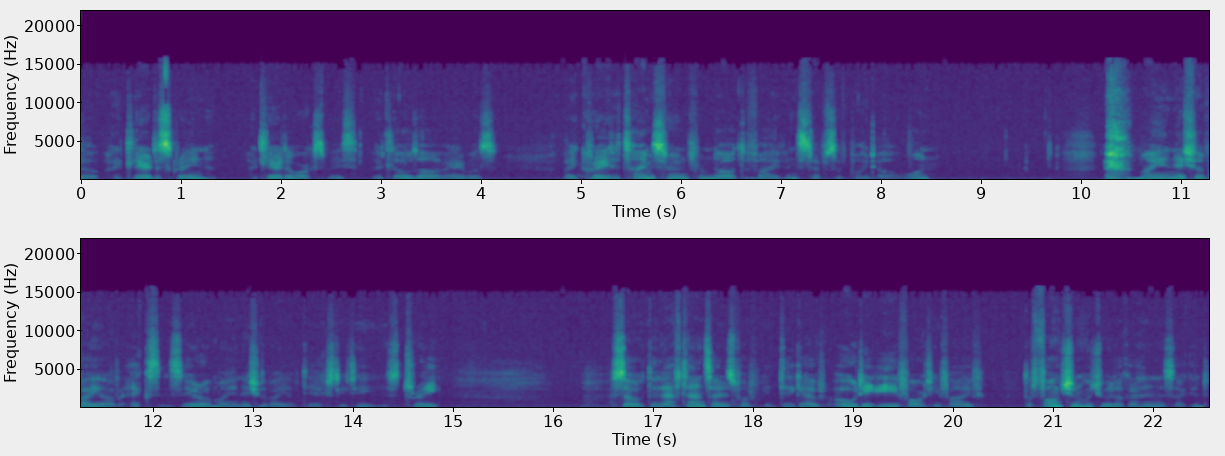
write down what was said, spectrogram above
So I clear the screen, I clear the workspace, I close all variables, I create a time zone from 0 to 5 in steps of 0.01. my initial value of x is 0, my initial value of dxdt is 3. So the left hand side is what we dig out, ODE 45, the function which we'll look at in a second,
